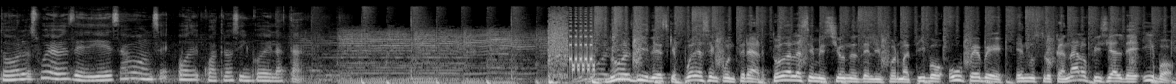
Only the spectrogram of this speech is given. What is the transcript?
Todos los jueves de 10 a 11 o de 4 a 5 de la tarde. No olvides que puedes encontrar todas las emisiones del informativo UPB en nuestro canal oficial de iVox,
